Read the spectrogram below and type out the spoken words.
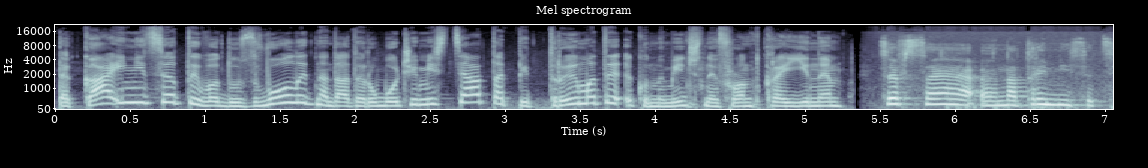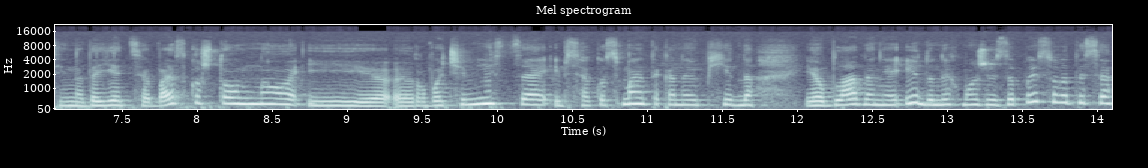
така ініціатива дозволить надати робочі місця та підтримати економічний фронт країни. Це все е, на три місяці надається безкоштовно, і е, робоче місце, і вся косметика необхідна, і обладнання, і до них можуть записуватися,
